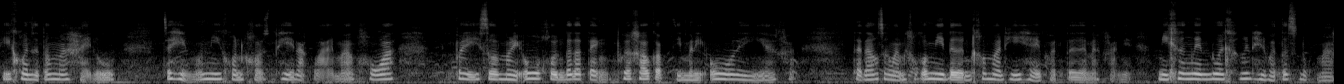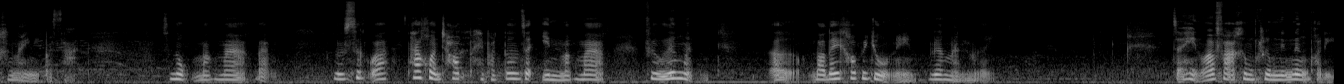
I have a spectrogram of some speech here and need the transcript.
ที่คนจะต้องมาถ่ายรูป จะเห็นว่ามีคนคอสเพลย์หลากหลายมาก เพราะว่าไปโซนมาริโอคนก็จะแต่งเพื่อเข้ากับทีมมาริโออะไรอย่างเงี้ยค่ะ แต่นอกจากนั้นเขาก็มีเดินเข้ามาที่แฮร์รี่พอตเตอร์นะคะเนี่ยมีเครื่องเล่นด้วยเครื่องเล่นแฮร์รี่พอตเตอร์สนุกมากข้างในมีปราสาทสนุกมากๆแบบรู้สึกว่าถ้าคนชอบแฮร์รี่พอตเตอร์จะอินมากๆฟีลเรื่องเหมือนเออเราได้เข้าไปอยู่ในเรื่องนั้นเลย จะเห็นว่าฟ้าครึมๆนิดนึงพอดี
